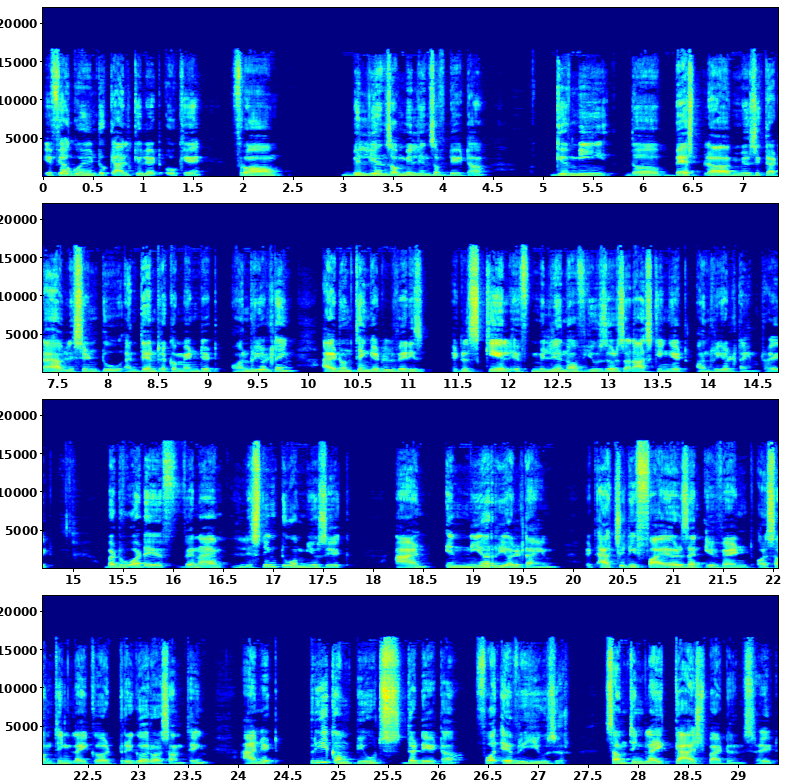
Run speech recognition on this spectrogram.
if you're going to calculate okay from billions or millions of data give me the best uh, music that i have listened to and then recommend it on real time i don't think it will vary it will scale if million of users are asking it on real time right? But what if when i'm listening to a music and in near real time it actually fires an event or something like a trigger or something and it pre-computes the data for every user. Something like cache patterns right?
